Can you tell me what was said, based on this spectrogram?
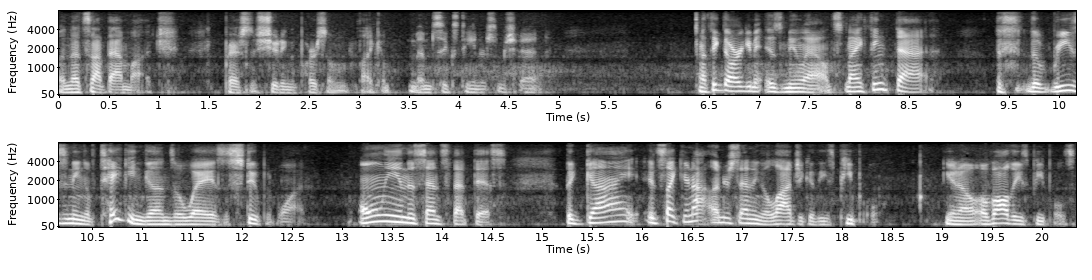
and that's not that much to shooting a person like a M16 or some shit. I think the argument is nuanced, and I think that the, reasoning of taking guns away is a stupid one. Only in the sense that this, the guy, it's like you're not understanding the logic of these people, you know, of all these peoples.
